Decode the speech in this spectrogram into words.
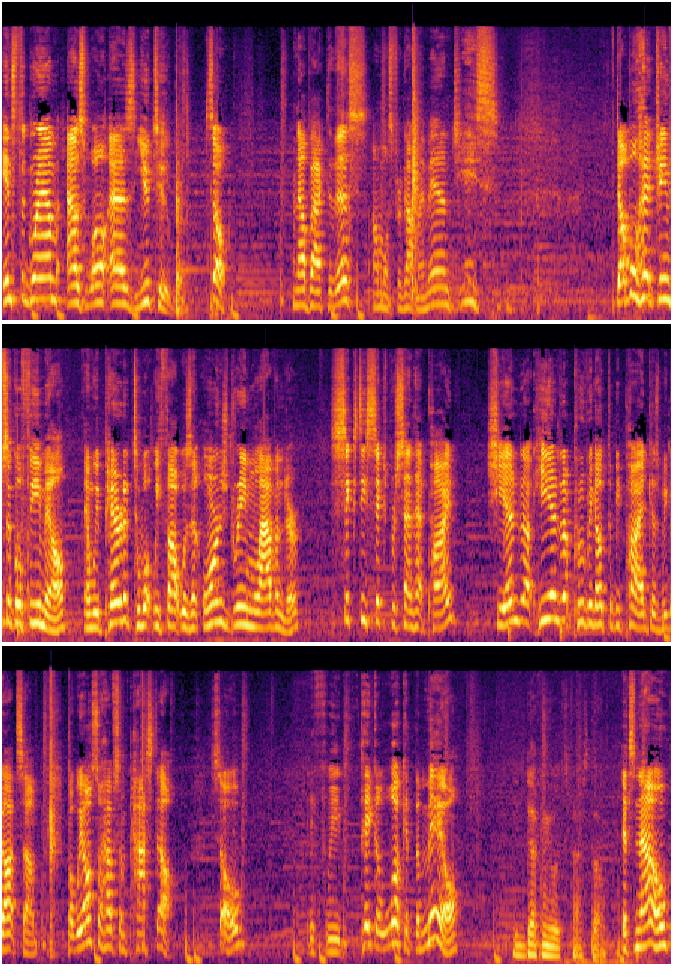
Instagram as well as YouTube. So now back to this. Almost forgot my man. Jeez double het dreamsicle female, and we paired it to what we thought was an orange dream lavender, 66% het pied. She ended up, he ended up proving out to be pied because we got some, but we also have some pastel. So, if we take a look at the male, he definitely looks pastel. It's now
